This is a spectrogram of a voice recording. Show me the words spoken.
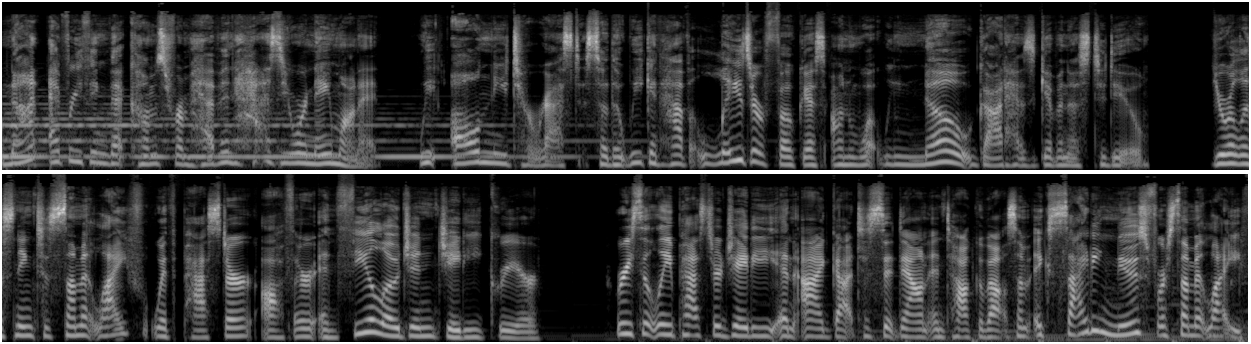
Not everything that comes from heaven has your name on it. We all need to rest so that we can have laser focus on what we know God has given us to do. You're listening to Summit Life with pastor, author, and theologian JD Greear. Recently, Pastor JD and I got to sit down and talk about some exciting news for Summit Life.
